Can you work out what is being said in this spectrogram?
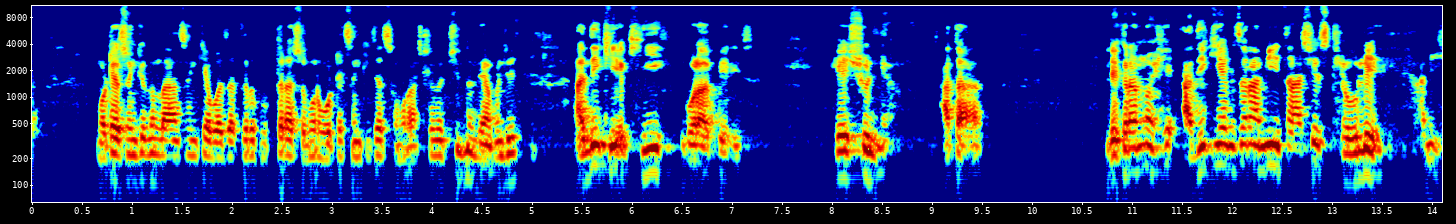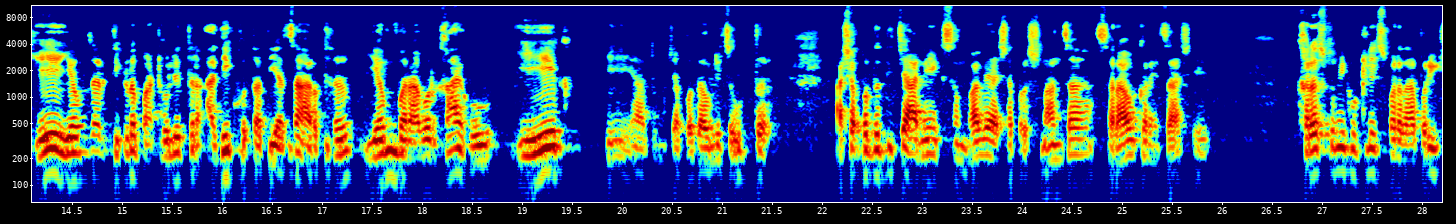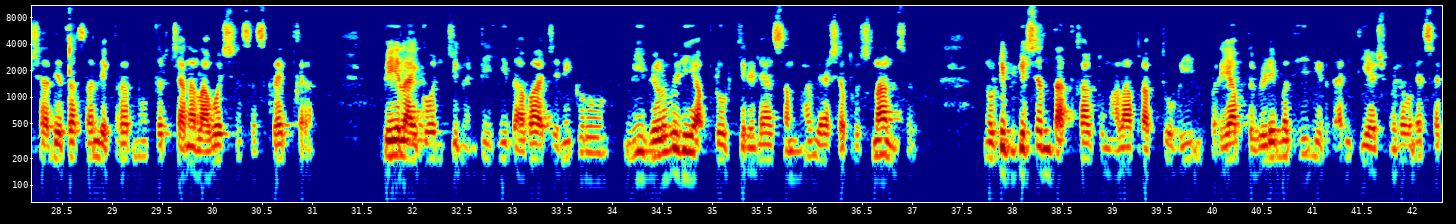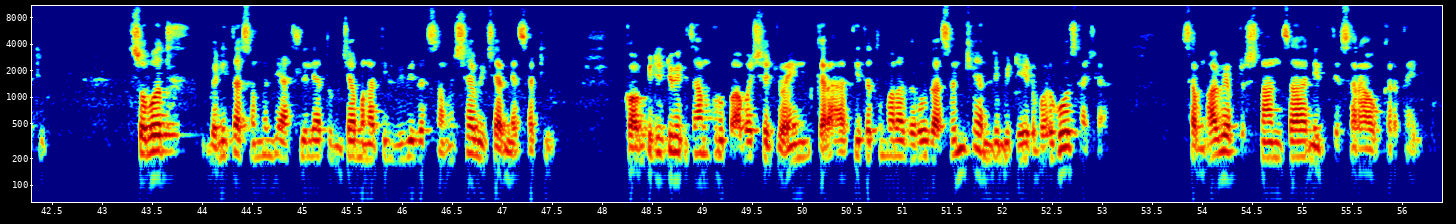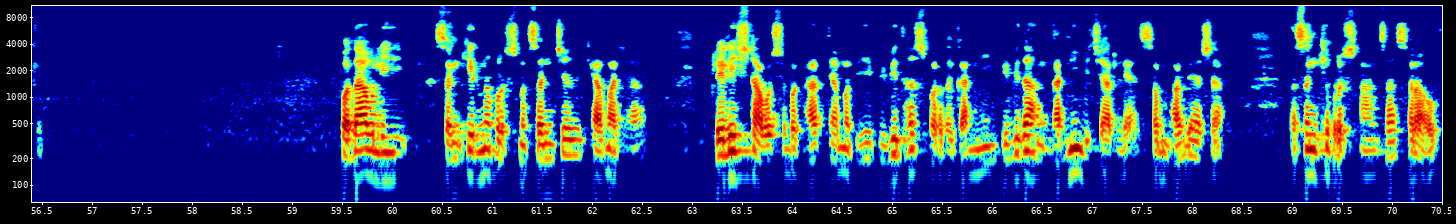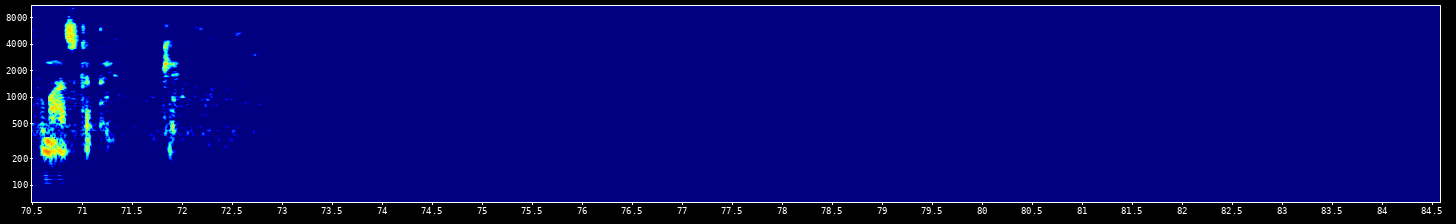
मोठ्या संख्येतून लहान संख्या वजा करत उत्तरासमोर मोठ्या संख्येच्या समोर असलेलं चिन्ह द्या. म्हणजे अधिक एक ही गोळाबेरीज. हे शून्य. आता लेकरांनो हे अधिक एक जर आम्ही इथं असेच ठेवले आणि हे यम जर तिकडं पाठवले तर अधिक होतात याचा अर्थ यम बराबर काय हो? एक हे या तुमच्या पदावलीचं उत्तर. अशा पद्धतीच्या अनेक संभाव्य अशा प्रश्नांचा सराव करायचा असेल खरंच तुम्ही कुठली स्पर्धा परीक्षा देत असाल लेकरांनो तर चॅनल अवश्य सबस्क्राईब करा. बेल आयकॉनची घंटी ही दाबा जेणेकरून मी वेळोवेळी अपलोड केलेल्या संभाव्य अशा प्रश्नांचं नोटिफिकेशन तात्काळ तुम्हाला प्राप्त होईल पर्याप्त वेळेमध्ये निर्धारित यश मिळवण्यासाठी. सोबत गणितासंबंधी असलेल्या तुमच्या मनातील विविध समस्या विचारण्यासाठी कॉम्पिटेटिव्ह एक्झाम ग्रुप अवश्य जॉईन करा. तिथं तुम्हाला दररोज असंख्य अनलिमिटेड भरघोस अशा संभाव्य प्रश्नांचा नित्य सराव करता येईल. ओके पदावली संकीर्ण प्रश्न संच ह्या माझ्या प्लेलिस्ट अवश्य बघा. त्यामध्ये विविध स्पर्धकांनी विविध अंगांनी विचारल्या संभाव्य अशा असंख्य प्रश्नांचा सराव तुम्हाला करता येईल.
